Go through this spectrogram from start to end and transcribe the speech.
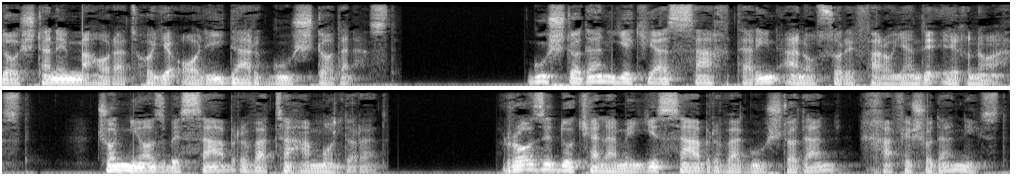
داشتن مهارت‌های عالی در گوش دادن است. گوش دادن یکی از سختترین عناصر فرایند اقناع است چون نیاز به صبر و تحمل دارد. راز دو کلمه صبر و گوش دادن خفه شدن نیست.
